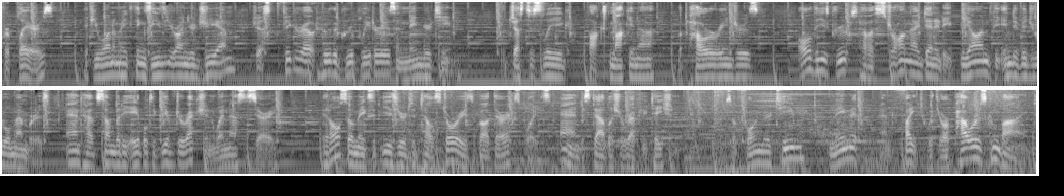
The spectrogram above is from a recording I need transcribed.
For players, if you want to make things easier on your GM, just figure out who the group leader is and name your team. The Justice League, Vox Machina, the Power Rangers, all these groups have a strong identity beyond the individual members and have somebody able to give direction when necessary. It also makes it easier to tell stories about their exploits and establish a reputation. So form your team, name it, and fight with your powers combined.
